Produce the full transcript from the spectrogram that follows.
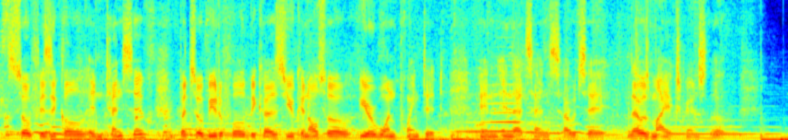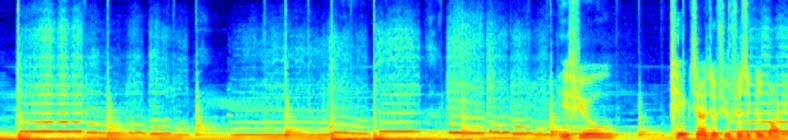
so physical intensive, but so beautiful because you can also, you're one pointed in, in that sense, I would say. That was my experience though. If you take charge of your physical body,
